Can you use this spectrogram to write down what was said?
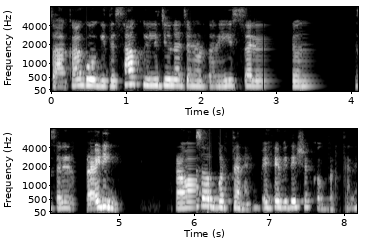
ಸಾಕಾಗಿ ಹೋಗಿದ್ದೆ ಸಾಕು ಇಲ್ಲಿ ಜೀವನಾಚರಣೆ ನೋಡ್ತಾನೆ. ಈ ಸರಿ ಸರಿ ರೈಡಿಂಗ್ ಪ್ರವಾಸ ಹೋಗಿ ಬರ್ತಾನೆ. ಬೇರೆ ವಿದೇಶಕ್ಕೆ ಹೋಗಿ ಬರ್ತಾನೆ.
